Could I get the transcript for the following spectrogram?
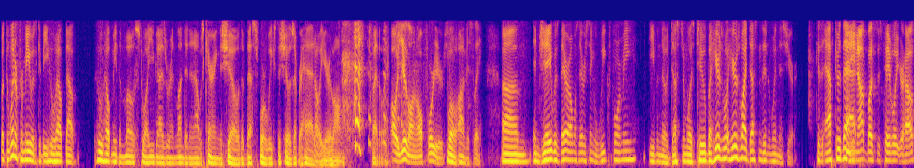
but the winner for me was going to be who helped out, who helped me the most while you guys were in London and I was carrying the show. The best four weeks the show's ever had all year long. by the way, all year long, all four years. Well, obviously. Um, and Jay was there almost every single week for me, even though Dustin was too. But here's what here's why Dustin didn't win this year. Because after that, Did he not bust his table at your house?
